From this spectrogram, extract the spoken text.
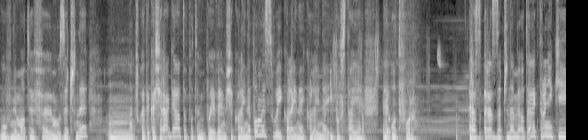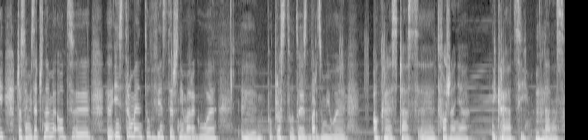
główny motyw y, muzyczny, y, na przykład jakaś raga, to potem pojawiają się kolejne pomysły i kolejne i kolejne i powstaje y, utwór. Raz, raz zaczynamy od elektroniki, czasami zaczynamy od y, instrumentów, więc też nie ma reguły. Y, po prostu to jest bardzo miły okres, czas y, tworzenia i kreacji mhm. dla nas.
